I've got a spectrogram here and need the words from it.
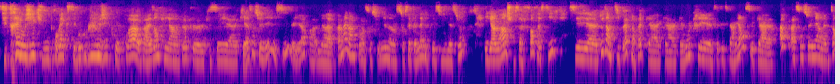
C'est très logique, je vous promets que c'est beaucoup plus logique qu'on croit. Par exemple, il y a un peuple qui, est, qui est ascensionné ici, d'ailleurs. Il y en a pas mal hein, qui ont ascensionné sur cette planète depuis les civilisations. Et il y en a un, je trouve ça fantastique, c'est euh, tout un petit peuple, en fait, qui a, voulu créer cette expérience et qui a hop, ascensionné en même temps.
